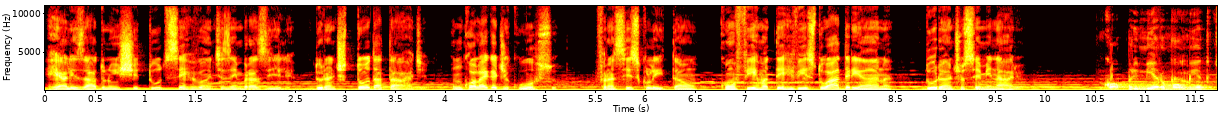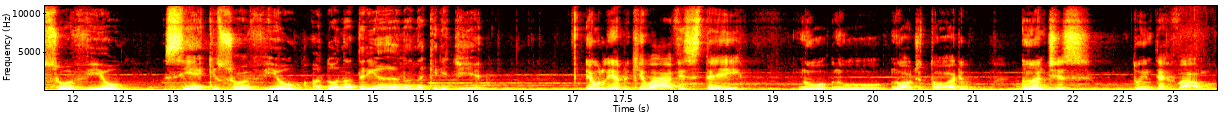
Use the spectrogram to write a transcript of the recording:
realizado no Instituto Cervantes em Brasília, durante toda a tarde. Um colega de curso, Francisco Leitão, confirma ter visto Adriana durante o seminário. Qual o primeiro momento que o senhor viu, se é que o senhor viu, a dona Adriana naquele dia? Eu lembro que eu a avistei no, no, no auditório antes do intervalo.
